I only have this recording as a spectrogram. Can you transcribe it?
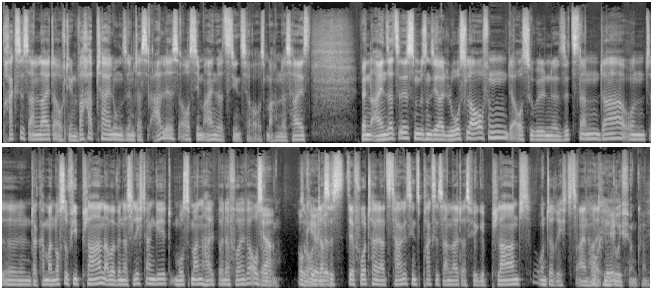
Praxisanleiter auf den Wachabteilungen sind, das alles aus dem Einsatzdienst heraus machen. Das heißt, wenn ein Einsatz ist, müssen sie halt loslaufen. Der Auszubildende sitzt dann da und äh, da kann man noch so viel planen, aber wenn das Licht angeht, muss man halt bei der Feuerwehr ausrücken. Ja. Okay, so, das, das, ist der Vorteil als Tagesdienstpraxisanleiter, dass wir geplant Unterrichtseinheiten okay. durchführen können.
